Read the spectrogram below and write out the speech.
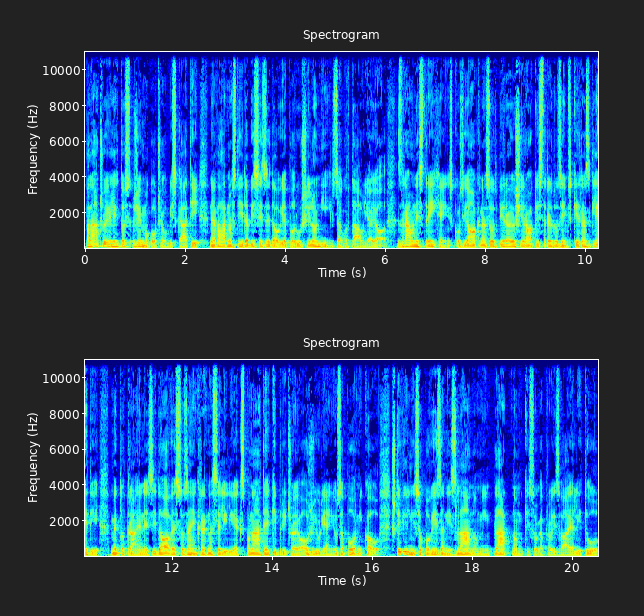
Palačo je letos že mogoče obiskati, nevarnosti, da bi se zidovje porušilo, ni, zagotavljajo. Zdravne strehe in skozi okna se odpirajo široki sredozemski razgledi, med dotrajene zidove so zaenkrat naselili eksponate, ki pričajo o življenju zapornikov. Številni so povezani z lanom in platnom, ki so ga proizvajali tu.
